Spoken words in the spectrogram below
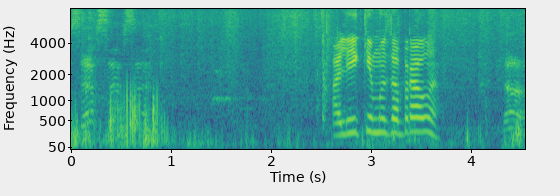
Все, все, все. А ліки ми забрали? Да.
